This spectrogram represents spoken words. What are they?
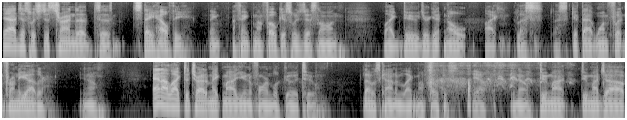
Yeah, I just was just trying to to stay healthy. think I think my focus was just on like, dude, you're getting old. Like, let's let's get that one foot in front of the other, you know. And I like to try to make my uniform look good too. That was kind of like my focus. Yeah. you know, do my do my job.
